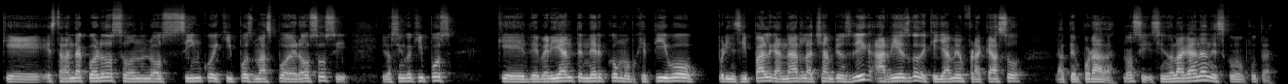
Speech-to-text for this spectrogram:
que estarán de acuerdo, son los cinco equipos más poderosos y, los cinco equipos que deberían tener como objetivo principal ganar la Champions League a riesgo de que llamen fracaso la temporada, ¿no? Si, si no la ganan es como puta,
